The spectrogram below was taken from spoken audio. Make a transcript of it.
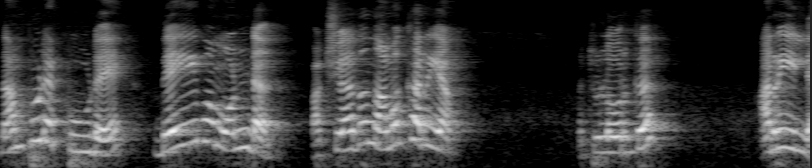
നമ്മുടെ കൂടെ ദൈവമുണ്ട്. പക്ഷെ അത് നമുക്കറിയാം. മറ്റുള്ളവർക്ക് അറിയില്ല.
